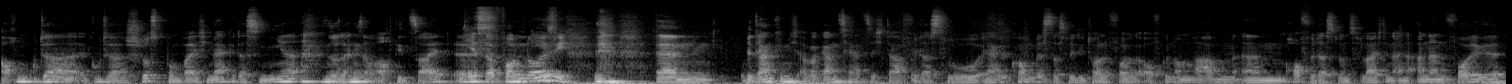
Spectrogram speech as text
auch ein guter, guter Schlusspunkt, weil ich merke, dass mir so langsam auch die Zeit äh, yes. davonläuft. Easy. ähm, bedanke mich aber ganz herzlich dafür, dass du hergekommen bist, dass wir die tolle Folge aufgenommen haben. Ähm, hoffe, dass wir uns vielleicht in einer anderen Folge,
